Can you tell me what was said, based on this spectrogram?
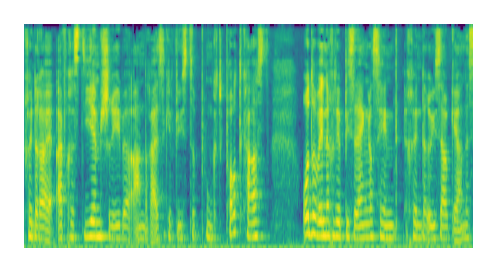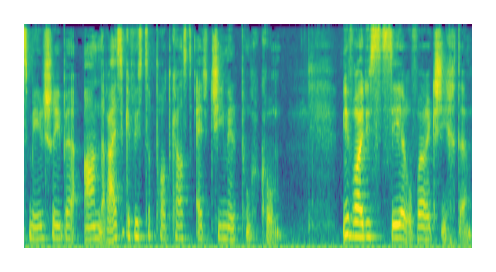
könnt ihr einfach ein DM schreiben an reisegeflüster.podcast oder wenn ihr etwas längeres habt, könnt ihr uns auch gerne ein Mail schreiben an reisegeflüsterpodcast.gmail.com. Wir freuen uns sehr auf eure Geschichten.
